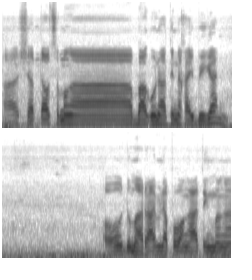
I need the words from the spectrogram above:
Ah, shout out sa mga bago natin na kaibigan. Oo, dumarami na po ang ating mga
